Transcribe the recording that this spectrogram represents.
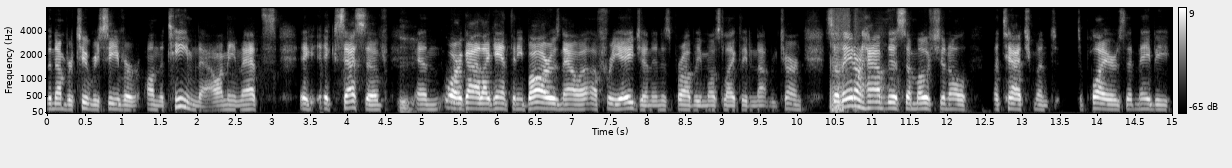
the number two receiver on the team now. I mean, that's excessive. Mm-hmm. And or a guy like Anthony Barr, who's now a, a free agent and is probably most likely to not return. So they don't have this emotional attachment to players that maybe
